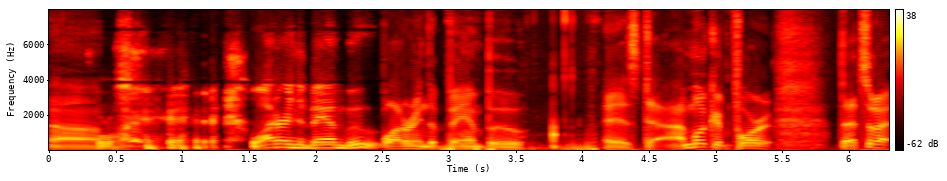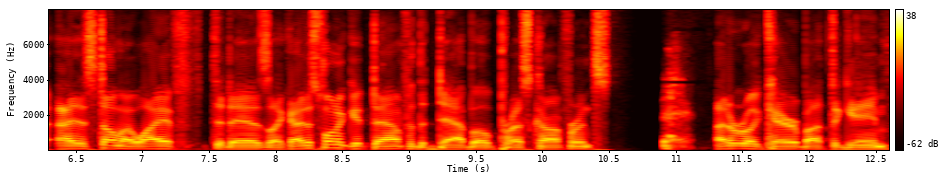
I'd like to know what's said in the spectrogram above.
Um, We're watering the bamboo. watering the bamboo. Is I'm looking for. That's what I, I just tell my wife today. I was like, I just want to get down for the Dabo press conference. I don't really care about the game.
